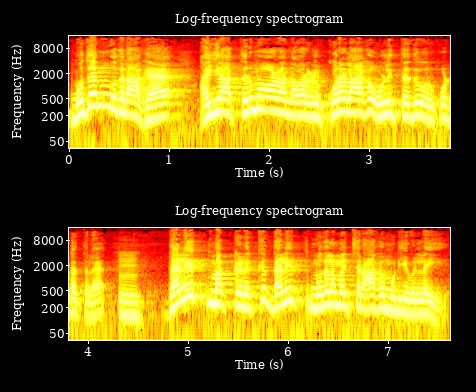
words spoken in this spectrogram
முதன் முதலாக ஐயா திருமாவளவன் அவர்கள் குரலாக ஒலித்தது ஒரு கூட்டத்தில். தலித் மக்களுக்கு தலித் முதலமைச்சர் ஆக முடியவில்லை.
